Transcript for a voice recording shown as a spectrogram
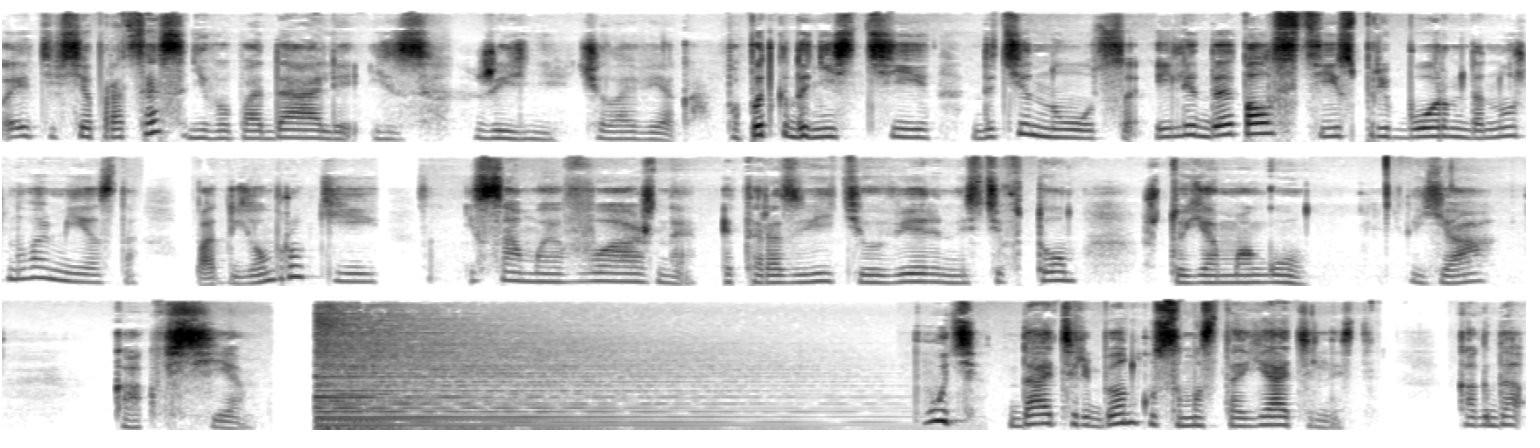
эти все процессы не выпадали из жизни человека. Попытка донести, дотянуться или доползти с прибором до нужного места, подъем руки. И самое важное – это развитие уверенности в том, что я могу. Я как все. Путь дать ребенку самостоятельность когда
